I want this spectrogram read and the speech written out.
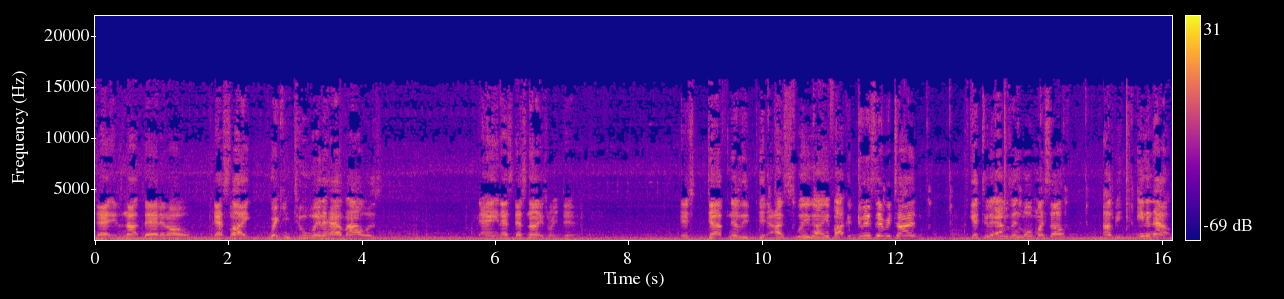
that is not bad at all. That's like working two and a half hours. Dang, that's that's nice right there. It's definitely, I swear to God, if I could do this every time, get to the Amazon load myself, I'd be in and out.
